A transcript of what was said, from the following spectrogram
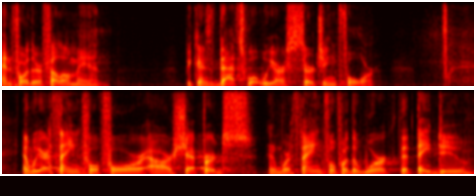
and for their fellow man, because that's what we are searching for. And we are thankful for our shepherds, and we're thankful for the work that they do.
